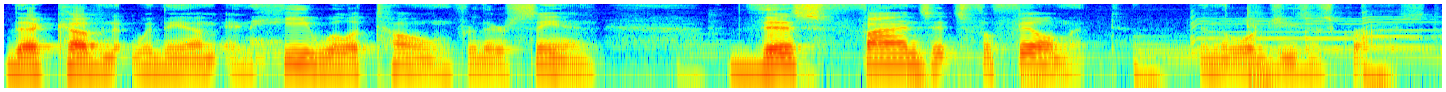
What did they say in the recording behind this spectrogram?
their covenant with them and he will atone for their sin. This finds its fulfillment in the Lord Jesus Christ.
